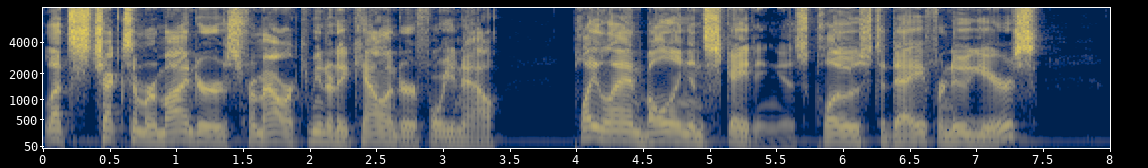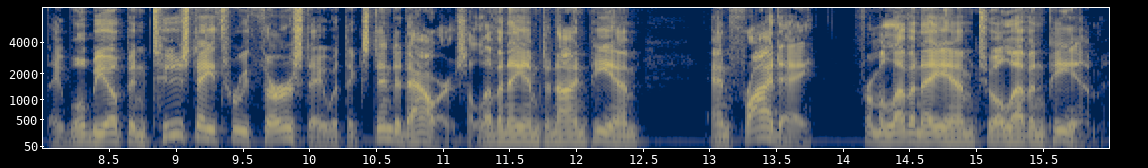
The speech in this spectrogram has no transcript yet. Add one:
Let's check some reminders from our community calendar for you now. Playland Bowling and Skating is closed today for New Year's. They will be open Tuesday through Thursday with extended hours, 11 a.m. to 9 p.m., and Friday from 11 a.m. to 11 p.m.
